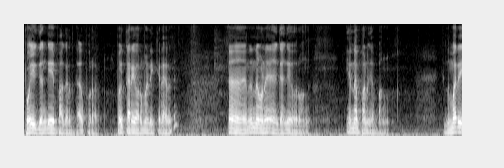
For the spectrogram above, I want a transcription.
போய் கங்கையை பார்க்கறதுக்காக போகிறார் போய் கரையோரமாக நிற்கிறாரு நின்னவொடனே கங்கை வருவாங்க. என்னப்பான்னு கேட்பாங்க. இந்த மாதிரி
